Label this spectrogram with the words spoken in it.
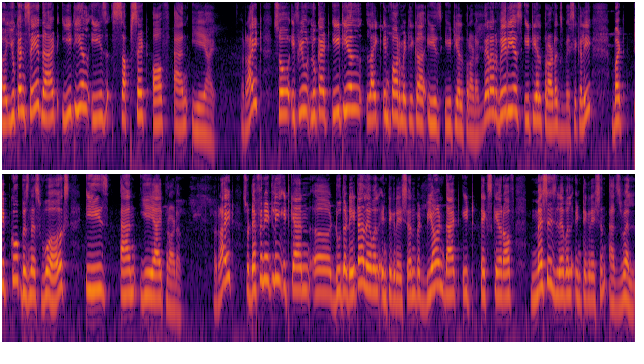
uh, you can say that ETL is subset of an EAI right? So if you look at etl like informatica is etl product. There are various etl products basically but tibco business works is an eai product right? So definitely it can uh, do the data level integration but beyond that it takes care of message level integration as well.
